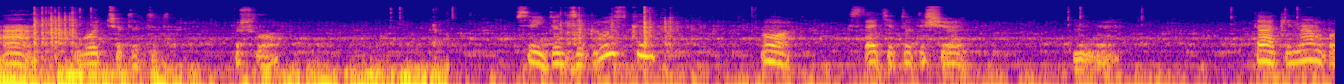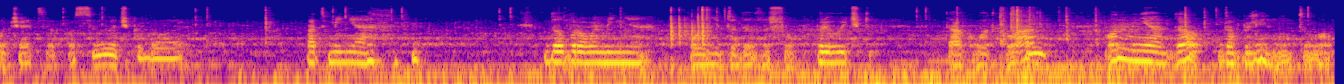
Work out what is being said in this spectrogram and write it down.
А, вот что-то тут пошло. Все, идет загрузка. О, кстати, тут еще... Да. Так, и нам, получается, посылочка была от меня. Доброго меня. Ой, не туда зашел. Привычки. Так, вот клан. Он мне отдал... Да блин, то.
